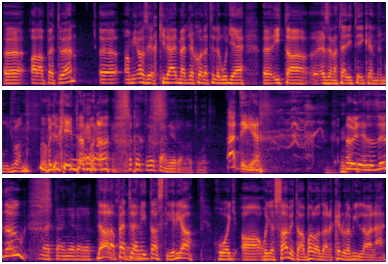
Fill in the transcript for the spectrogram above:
Ö, alapvetően, ö, ami azért király, mert gyakorlatilag ugye ö, itt a, ezen a terítéken nem úgy van, ahogy a képen van. A... Hát ott a tányér alatt volt. Hát igen. Na, ugye ez az ő dolguk. Nagy tányér alatt. De alapvetően itt azt írja, hogy a, hogy a szalvéta a bal oldalra kerül a villa alá.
